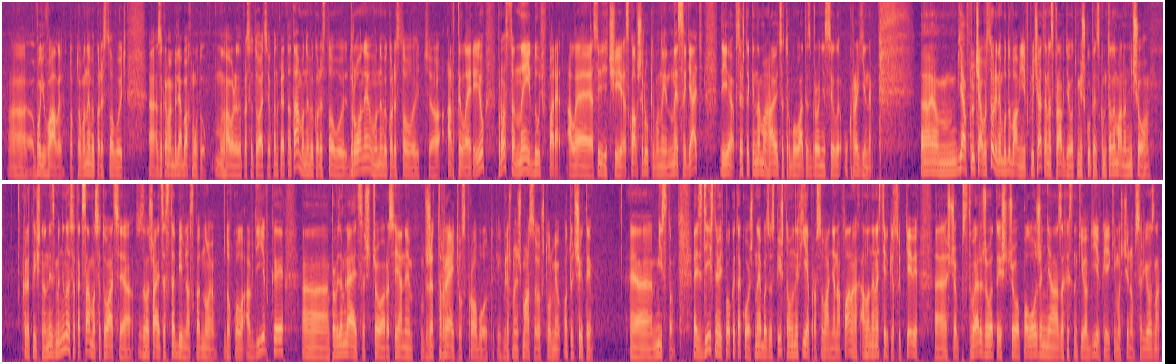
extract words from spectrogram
воювали. Тобто вони використовують, е, зокрема біля Бахмуту. Ми говорили про ситуацію конкретно там. Вони використовують дрони, вони використовують е, артилерію, просто не йдуть вперед. Але сидячи, склавши руки, вони не сидять і все ж таки намагаються турбувати збройні сили України. Ем, Я включав історію, не буду вам її включати. Насправді, от між Куп'янськом та Лиманом нічого критично не змінилося. Так само ситуація залишається стабільно складною довкола Авдіївки. Е, Повідомляється, що росіяни вже третю спробу таких більш-менш масових штурмів оточити. Е, Місто Е, здійснюють поки також не безуспішно. У них є просування на флангах, але не настільки суттєві, е, щоб стверджувати, що положення захисників Авдіївки якимось чином серйозно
